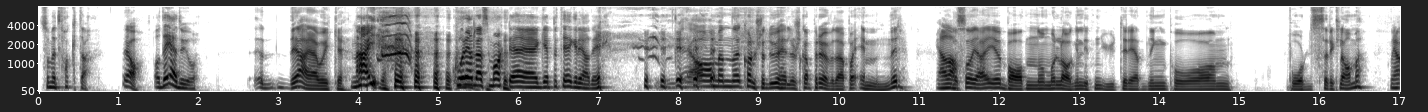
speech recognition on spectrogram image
Som et fakta. ja. Og det er du jo. Det er jeg jo ikke. Nei! Hvor er den smarte GPT-greia di? Ja, men eh, kanskje du heller skal prøve deg på emner. Ja da. Altså, jeg ba den om å lage en liten utredning på um, boards-reklame. Ja.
